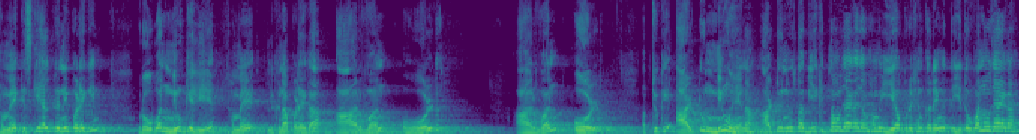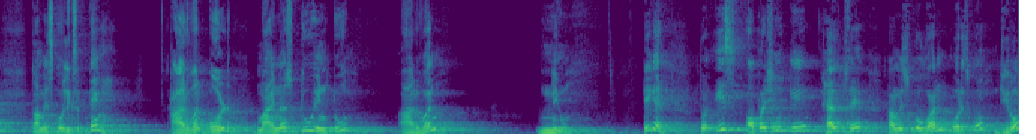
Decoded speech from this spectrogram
हमें किसकी हेल्प लेनी पड़ेगी? रो वन न्यू के लिए हमें लिखना पड़ेगा R one old, R one old. अब चूँकि आर टू न्यू है ना, आर टू न्यू तो अब ये कितना हो जाएगा? जब हम ये ऑपरेशन करेंगे तो ये तो वन हो जाएगा। तो हम इसको लिख सकते हैं। R one old minus two into R one new. ठीक है? तो इस ऑपरेशन के हेल्प से हम इसको वन और इसको ज़ीरो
